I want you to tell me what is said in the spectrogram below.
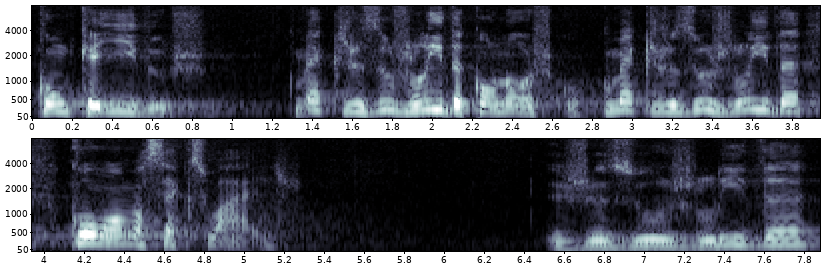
com caídos? Como é que Jesus lida conosco? Como é que Jesus lida com homossexuais? Jesus lida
